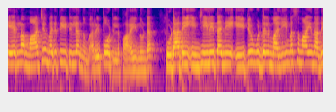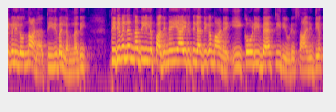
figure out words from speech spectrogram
കേരളം മാറ്റം വരുത്തിയിട്ടില്ലെന്നും റിപ്പോർട്ടിൽ പറയുന്നുണ്ട്. കൂടാതെ ഇന്ത്യയിലെ തന്നെ ഏറ്റവും കൂടുതൽ മലീമസമായ നദികളിൽ ഒന്നാണ് തിരുവല്ലം നദി. തിരുവല്ലം നദിയിൽ പതിനയ്യായിരത്തിലധികമാണ് ഈക്കോളി ബാക്ടീരിയയുടെ സാന്നിധ്യം.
